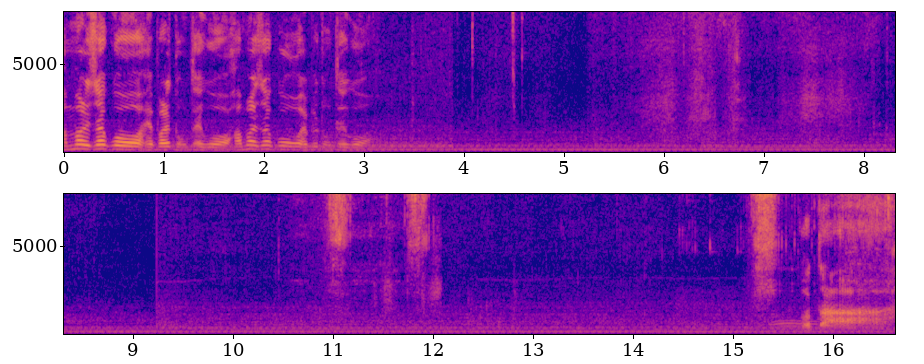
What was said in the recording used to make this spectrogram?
한 마리 잡고 해파리 똥 떼고 한 마리 잡고 해파리 똥 떼고. 왔다.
